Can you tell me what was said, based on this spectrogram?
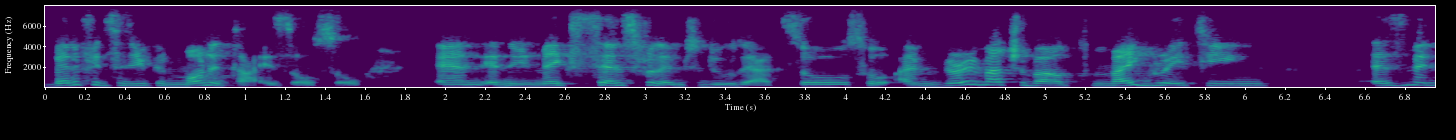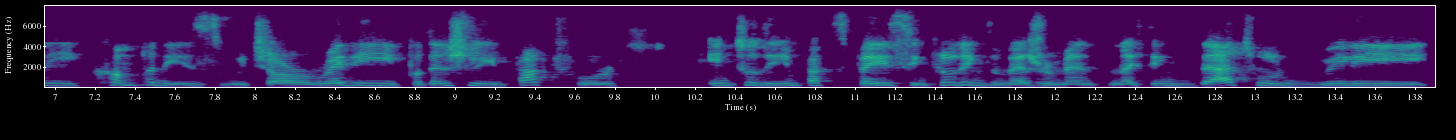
benefits that you can monetize also and and it makes sense for them to do that so so i'm very much about migrating as many companies which are already potentially impactful into the impact space, including the measurement. And I think that will really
